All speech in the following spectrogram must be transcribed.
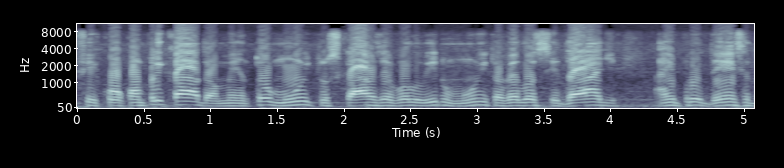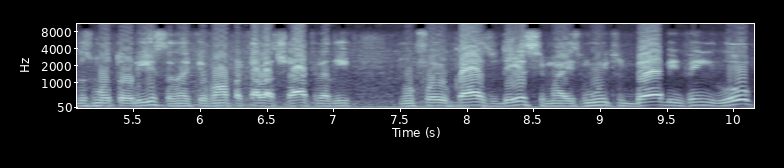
Ficou complicado, aumentou muito, os carros evoluíram muito, a velocidade, a imprudência dos motoristas, né, que vão para aquela chácara ali. Não foi o caso desse, mas muitos bebem, vêm louco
